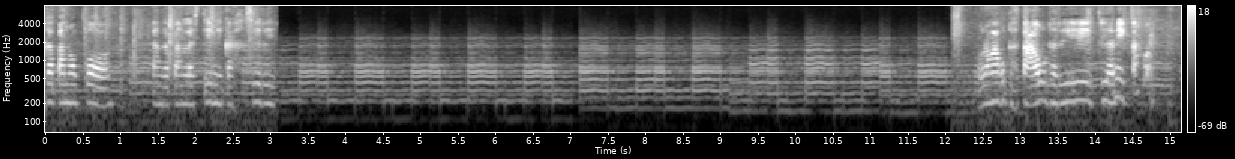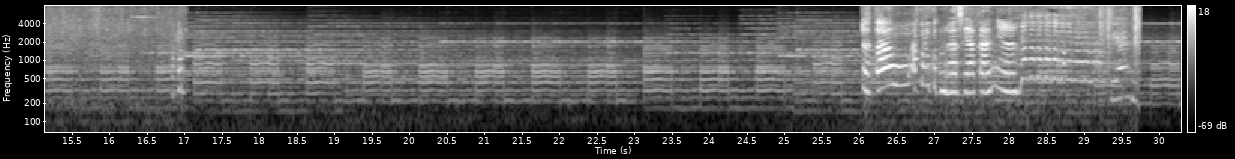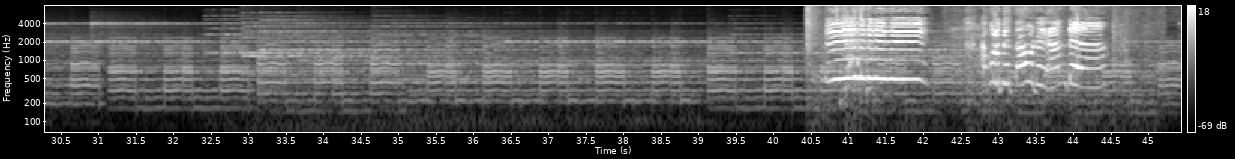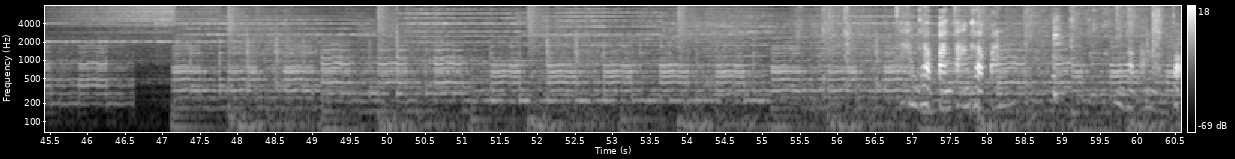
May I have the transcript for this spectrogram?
tanggapan opo? Tanggapan Lesti nikah siri orang aku udah tahu dari dia nikah kok. Aku udah tahu aku ikut merahasiakannya Aku lebih tahu dari Anda. Tanggapan, tanggapan. Tanggapan apa?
